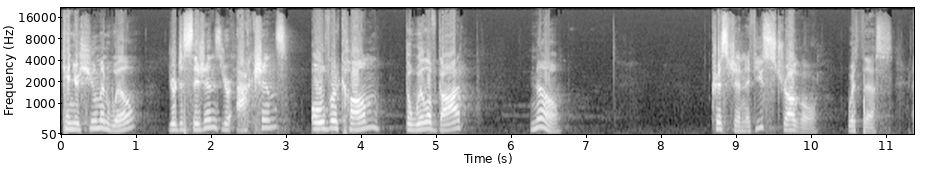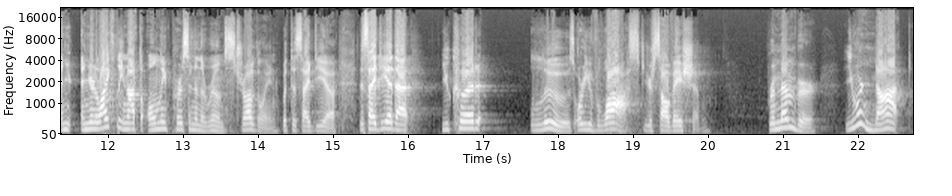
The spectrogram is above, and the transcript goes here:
Can your human will, your decisions, your actions overcome the will of God? No. Christian, if you struggle with this, and, you, and you're likely not the only person in the room struggling with this idea, this idea that you could lose or you've lost your salvation, remember, you are not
